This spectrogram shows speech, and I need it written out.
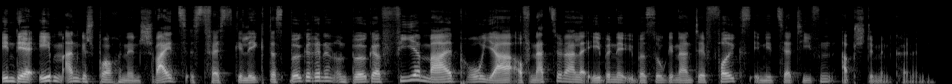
In der eben angesprochenen Schweiz ist festgelegt, dass Bürgerinnen und Bürger viermal pro Jahr auf nationaler Ebene über sogenannte Volksinitiativen abstimmen können.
